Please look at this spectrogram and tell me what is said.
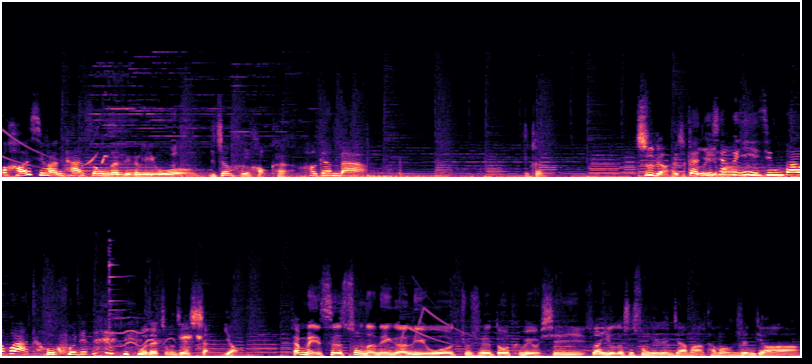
我好喜欢他送的这个礼物，你这样很好看，好看吧？你看，质量还是可以感觉像个易经八卦图的。我在中间闪耀。他每次送的那个礼物就是都特别有新意，虽然有的是送给人家嘛，他们扔掉啊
